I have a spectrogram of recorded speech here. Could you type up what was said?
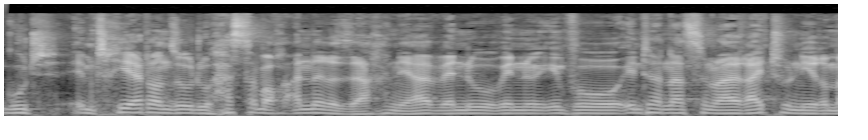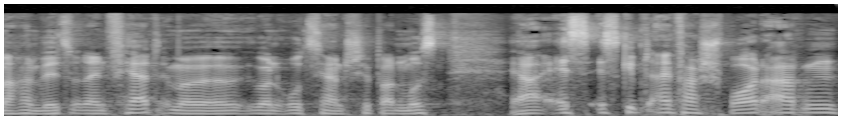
gut, im Triathlon so, du hast aber auch andere Sachen, ja, wenn du, wenn du irgendwo international Reitturniere machen willst und dein Pferd immer über den Ozean schippern musst, ja, es, es gibt einfach Sportarten,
